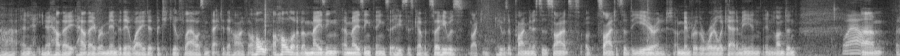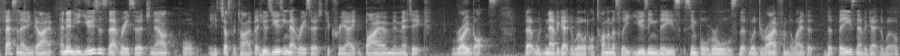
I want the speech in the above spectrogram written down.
uh, and you know how they how they remember their way to particular flowers and back to their hive. A whole a whole lot of amazing amazing things that he's discovered. So he was like he was a prime minister's science scientist of the year and a member of the Royal Academy in, in London. Wow. Um, a fascinating guy. And then he uses that research now, or he's just retired, but he was using that research to create biomimetic robots that would navigate the world autonomously using these simple rules that were derived from the way that, that bees navigate the world.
